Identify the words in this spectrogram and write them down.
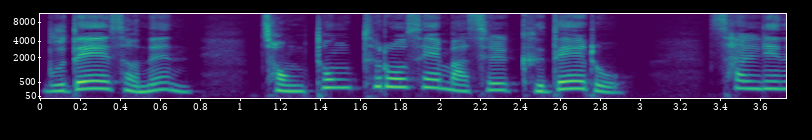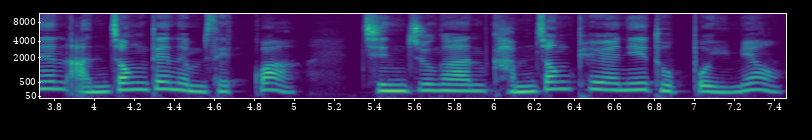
무대에서는 정통 트롯의 맛을 그대로 살리는 안정된 음색과 진중한 감정 표현이 돋보이며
